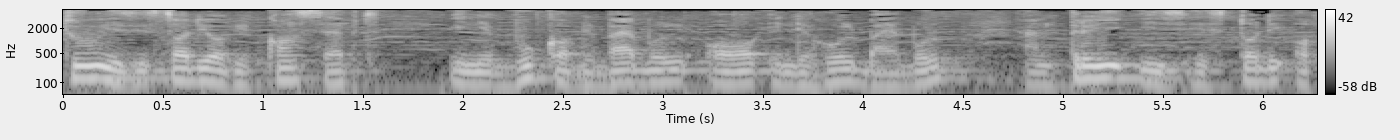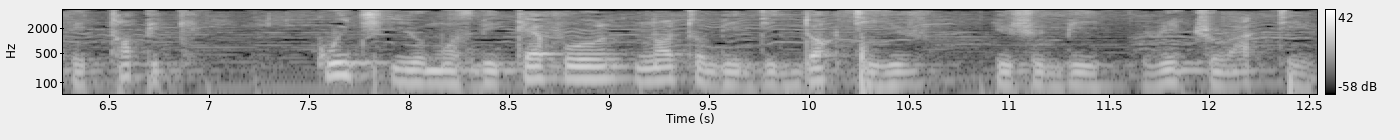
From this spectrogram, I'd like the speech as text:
Two is the study of a concept in a book of the Bible or in the whole Bible. And three is a study of a topic, which you must be careful not to be deductive, you should be retroactive.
